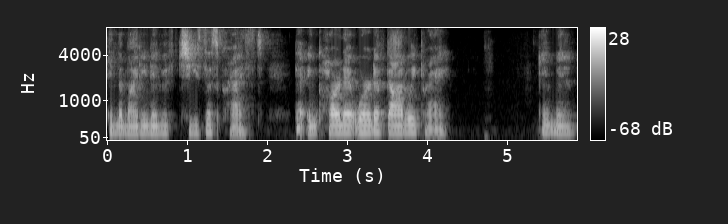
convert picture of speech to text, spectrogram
In the mighty name of Jesus Christ, the incarnate Word of God, we pray. Amen.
